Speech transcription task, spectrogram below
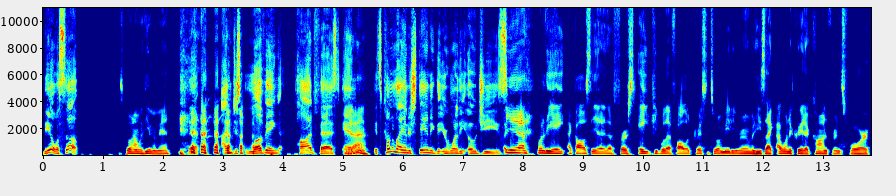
Neil, what's up? What's going on with you, my man? I'm just loving Podfest, and Yeah. it's come to my understanding that you're one of the OGs. Oh, Yeah, one of the eight. I call us the uh, the first eight people that followed Chris into a meeting room, and he's like, "I want to create a conference for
